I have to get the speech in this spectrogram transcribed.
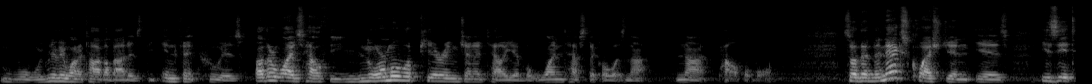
what we really want to talk about is the infant who is otherwise healthy, normal appearing genitalia, but one testicle is not, not palpable. So then the next question is, is it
